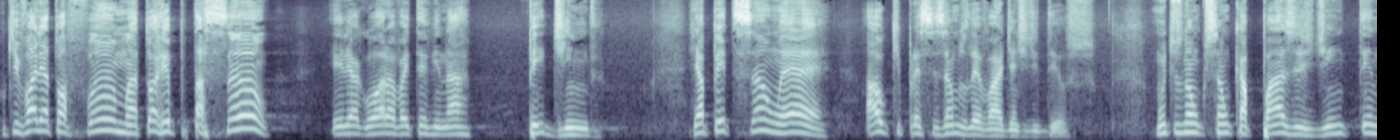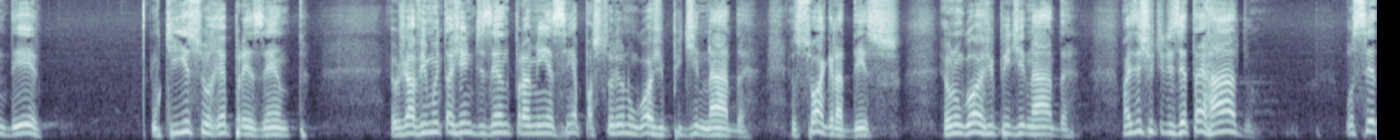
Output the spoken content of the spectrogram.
o que vale a tua fama, a tua reputação, ele agora vai terminar pedindo. E a petição é algo que precisamos levar diante de Deus. Muitos não são capazes de entender o que isso representa. Eu já vi muita gente dizendo para mim assim: é, pastor, eu não gosto de pedir nada, eu só agradeço, eu não gosto de pedir nada. Mas deixa eu te dizer, está errado. Você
